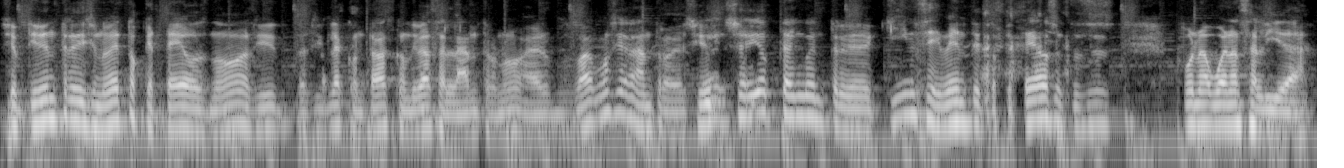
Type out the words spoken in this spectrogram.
Si obtiene entre 19 toqueteos, ¿no? Así, así le contabas cuando ibas al antro, ¿no? A ver, pues vamos a ir al antro. A ver, si, yo obtengo entre 15 y 20 toqueteos, entonces fue una buena salida.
